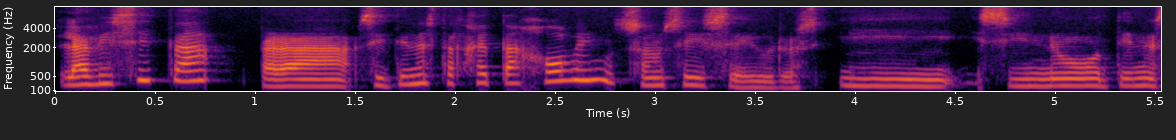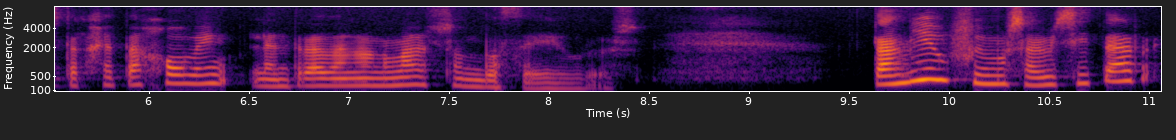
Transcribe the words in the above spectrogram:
La visita para si tienes tarjeta joven son 6 euros y si no tienes tarjeta joven la entrada normal son 12 euros. También fuimos a visitar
